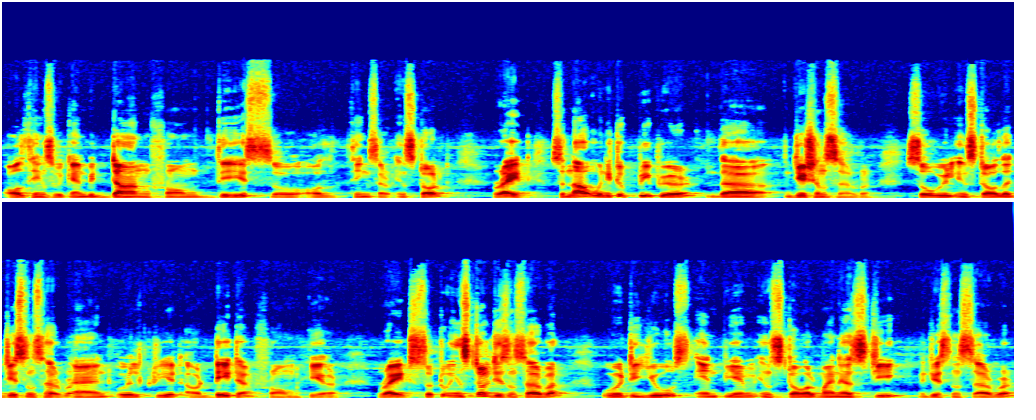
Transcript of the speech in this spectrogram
all things we can be done from this. So all things are installed right? So now we need to prepare the json server. So we'll install the json server and we'll create our data from here right? So to install json server we need to use npm install minus g json server.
